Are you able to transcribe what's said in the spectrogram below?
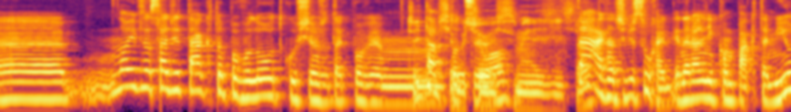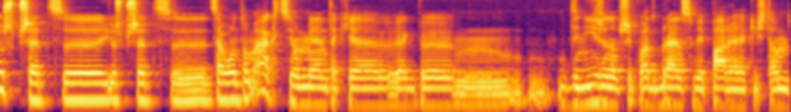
E, No i w zasadzie tak to powolutku się, że tak powiem, Czyli tam się toczyło. jeździć, tak? Tak, znaczy słuchaj, generalnie kompaktem już przed, y, już przed y, całą tą akcją miałem takie jakby mm, dni, że na przykład brałem sobie parę jakichś tam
